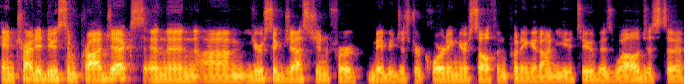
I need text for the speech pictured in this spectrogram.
and try to do some projects. And then um, your suggestion for maybe just recording yourself and putting it on YouTube as well, just to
